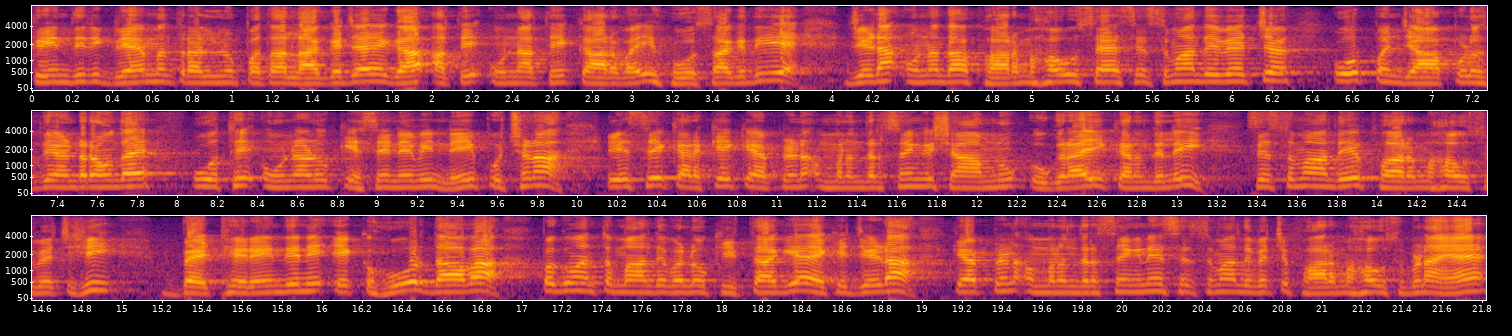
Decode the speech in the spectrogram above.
ਕੇਂਦਰੀ ਗ੍ਰਹਿ ਮੰਤਰਾਲੇ ਨੂੰ ਪਤਾ ਲੱਗ ਜਾਏਗਾ ਅਤੇ ਉਹਨਾਂ ਤੇ ਕਾਰਵਾਈ ਹੋ ਸਕਦੀ ਹੈ। ਜਿਹੜਾ ਉਹਨਾਂ ਦਾ ਫਾਰਮ ਹਾਊਸ ਹੈ ਸਿਸਮਾਂ ਦੇ ਵਿੱਚ, ਉਹ ਪੰਜਾਬ ਪੁਲਿਸ ਦੇ ਅੰਡਰ ਆਉਂਦਾ ਹੈ। ਉੱਥੇ ਉਹਨਾਂ ਨੂੰ ਕਿਸੇ ਨੇ ਵੀ ਨਹੀਂ ਪੁੱਛਣਾ। ਇਸੇ ਕਰਕੇ ਕੈਪਟਨ ਅਮਰਿੰਦਰ ਸਿੰਘ ਸ਼ਾਮ ਨੂੰ ਉਗਰਾਈ ਕਰਨ ਦੇ ਲਈ ਸਿਸਮਾਂ ਦੇ ਫਾਰਮ ਹਾਊਸ ਵਿੱਚ ਹੀ ਬੈਠੇ ਰਹਿੰਦੇ ਨੇ। ਇੱਕ ਹੋਰ ਦਾਵਾ ਭਗਵੰਤ ਮਾਨ ਦੇ ਵੱਲੋਂ ਕੀਤਾ ਗਿਆ ਹੈ ਕਿ ਜਿਹੜਾ ਕੈਪਟਨ ਅਮਰਿੰਦਰ ਸਿੰਘ ਨੇ ਸਿਸਮਾਂ ਦੇ ਵਿੱਚ ਫਾਰਮ ਹਾਊਸ ਬਣਾਇਆ ਹੈ,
